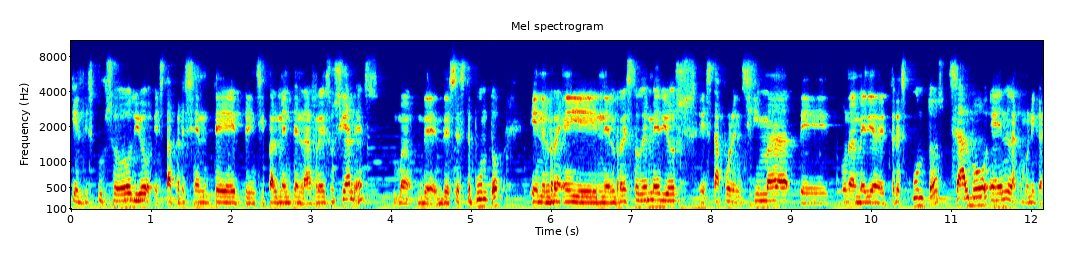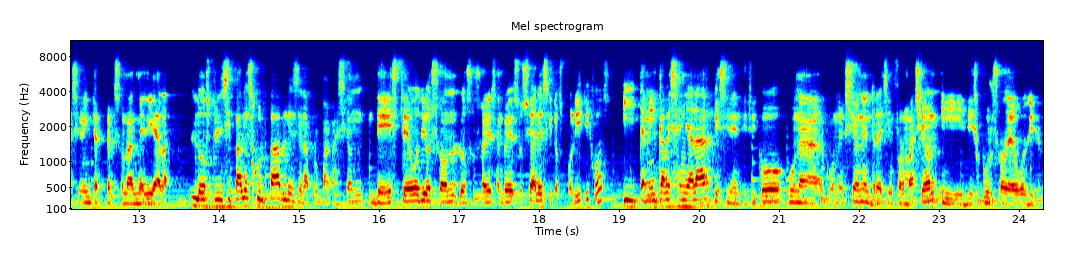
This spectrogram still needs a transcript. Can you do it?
que el discurso odio está presente principalmente en las redes sociales, desde este punto. En el, resto de medios está por encima de una media de tres puntos, salvo en la comunicación interpersonal mediada. Los principales culpables de la propagación de este odio son los usuarios en redes sociales y los políticos. Y también cabe señalar que se identificó una conexión entre desinformación y discurso de odio.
